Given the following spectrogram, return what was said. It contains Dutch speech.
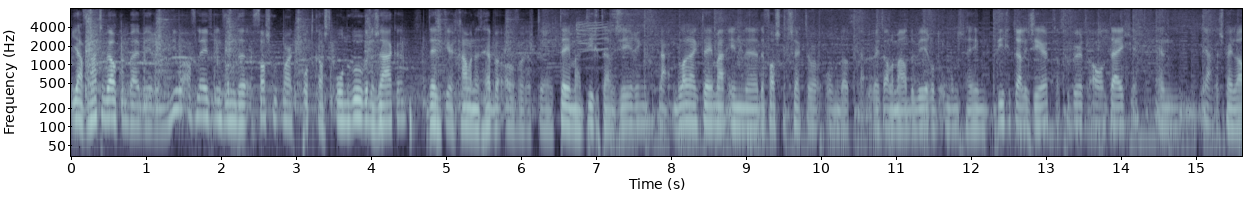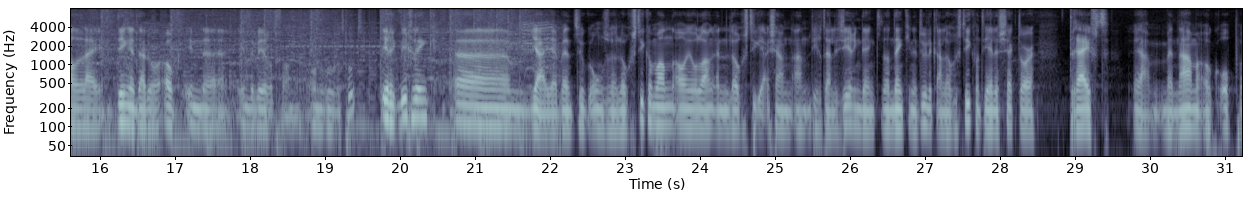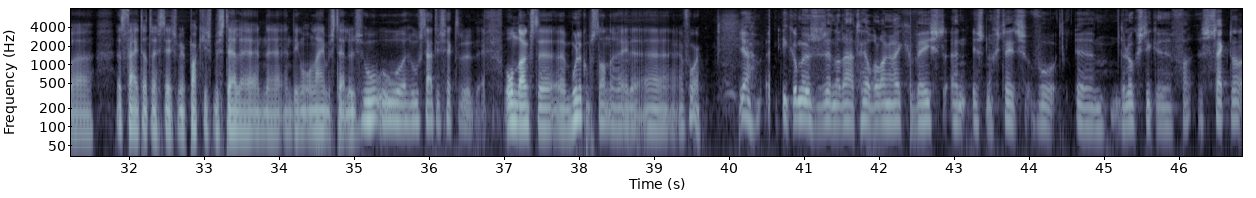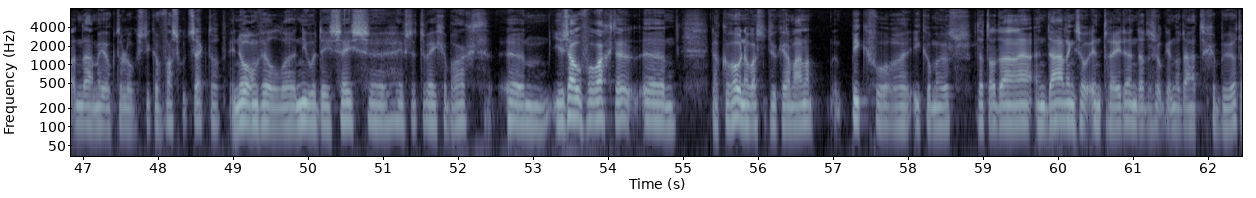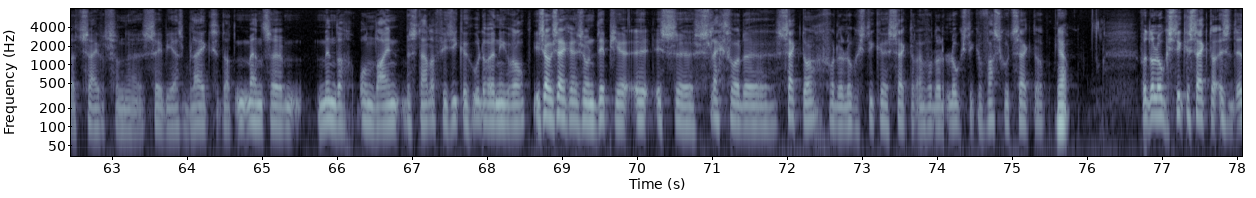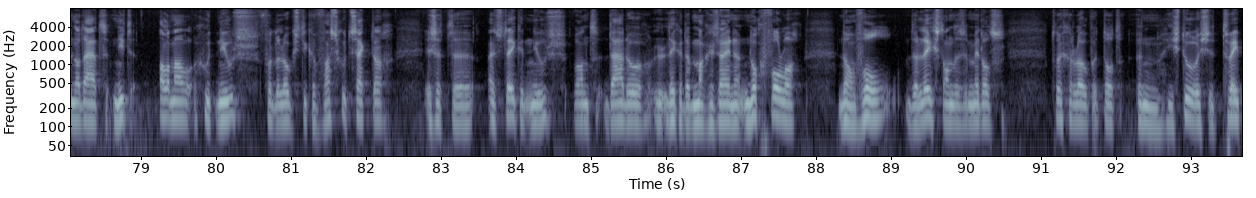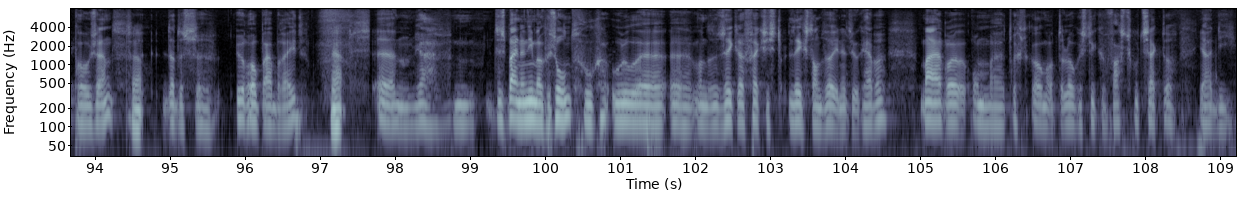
Ja, van harte welkom bij weer een nieuwe aflevering van de Vastgoedmarkt podcast Onroerende Zaken. Deze keer gaan we het hebben over het uh, thema digitalisering. Nou, een belangrijk thema in uh, de vastgoedsector, omdat nou, we weten allemaal de wereld om ons heen digitaliseert. Dat gebeurt al een tijdje. En ja, er spelen allerlei dingen daardoor ook in, uh, in de wereld van onroerend goed. Erik Wiegelink, ehm, ja, jij bent natuurlijk onze logistieke man al heel lang. En logistiek, als je aan, aan digitalisering denkt, dan denk je natuurlijk aan logistiek, want die hele sector drijft ja, met name ook op uh, het feit dat wij steeds meer pakjes bestellen en, uh, en dingen online bestellen. Dus hoe, hoe, hoe staat die sector, ondanks de moeilijke omstandigheden, ervoor? Ja, e-commerce is inderdaad heel belangrijk geweest en is nog steeds voor ehm, de logistieke sector en daarmee ook de logistieke vastgoedsector enorm veel nieuwe DC's heeft het teweeggebracht. Um, je zou verwachten, um, nou corona was natuurlijk helemaal een piek voor uh, e-commerce. Dat er daarna een daling zou intreden. En dat is ook inderdaad gebeurd. Uit cijfers van uh, CBS blijkt dat mensen minder online bestellen, fysieke goederen in ieder geval. Je zou zeggen, zo'n dipje uh, is slecht voor de sector, voor de logistieke sector en voor de logistieke vastgoedsector. Ja. Voor de logistieke sector is het inderdaad niet allemaal goed nieuws. Voor de logistieke vastgoedsector is het uh, uitstekend nieuws. Want daardoor liggen de magazijnen nog voller dan vol. De leegstand is inmiddels teruggelopen tot een historische 2%. Zo. Dat is uh, Europa breed. Ja. Um, ja, het is bijna niet meer gezond, hoe, hoe, uh, uh, want een zekere fractieleegstand wil je natuurlijk hebben. Maar om terug te komen op de logistieke vastgoedsector, ja, die,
